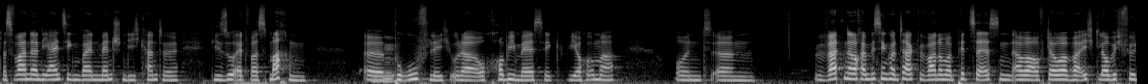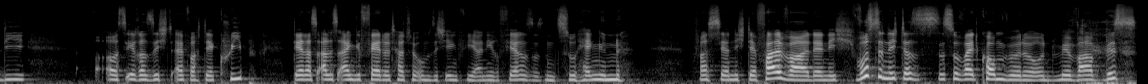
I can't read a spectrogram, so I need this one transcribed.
das waren dann die einzigen beiden Menschen, die ich kannte, die so etwas machen, äh, Mhm. beruflich oder auch hobbymäßig, wie auch immer. Und ähm, wir hatten dann auch ein bisschen Kontakt, wir waren noch mal Pizza essen, aber auf Dauer war ich, glaube ich, für die aus ihrer Sicht einfach der Creep, der das alles eingefädelt hatte, um sich irgendwie an ihre Fersen zu hängen. Was ja nicht der Fall war, denn ich wusste nicht, dass es so weit kommen würde. Und mir war bis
